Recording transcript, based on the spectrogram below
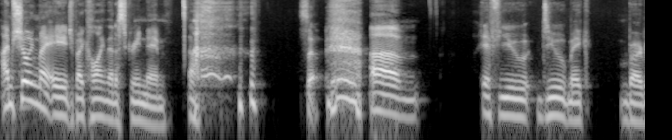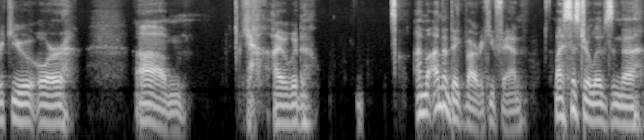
I'm showing my age by calling that a screen name. so um if you do make barbecue or um yeah, I would I'm I'm a big barbecue fan. My sister lives in the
